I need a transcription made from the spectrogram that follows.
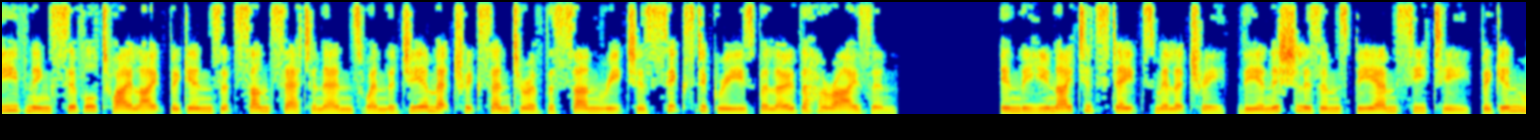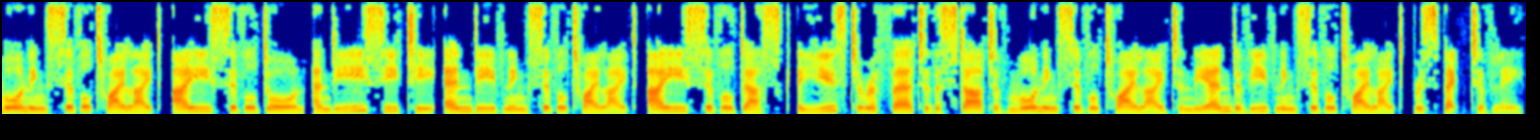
Evening civil twilight begins at sunset and ends when the geometric center of the Sun reaches 6 degrees below the horizon. In the United States military, the initialisms BMCT begin morning civil twilight, i.e. civil dawn, and EECT end evening civil twilight, i.e. civil dusk, are used to refer to the start of morning civil twilight and the end of evening civil twilight, respectively.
